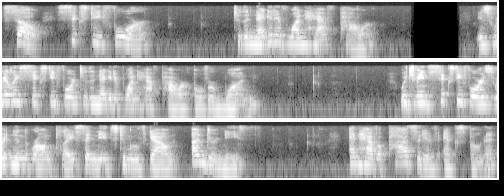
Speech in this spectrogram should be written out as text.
So 64 to the negative 1 half power is really 64 to the negative 1 half power over 1, which means 64 is written in the wrong place and needs to move down underneath and have a positive exponent,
